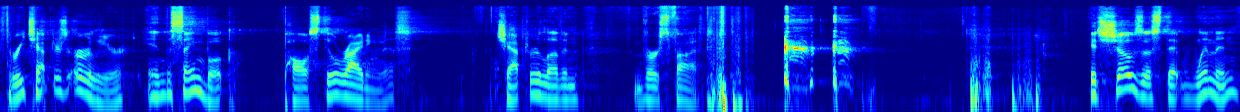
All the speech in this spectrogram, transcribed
three chapters earlier in the same book, Paul's still writing this, chapter 11, verse 5. it shows us that women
